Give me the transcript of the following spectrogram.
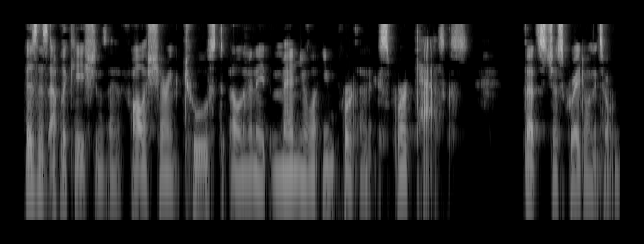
Business applications and file sharing tools to eliminate manual import and export tasks. That's just great on its own.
